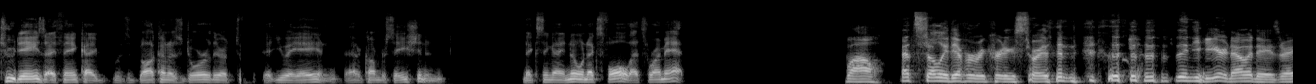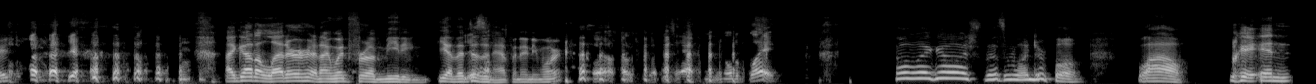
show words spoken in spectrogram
two days, I think I was knocking on his door there at, at UAA and had a conversation, and next thing I know, next fall, that's where I'm at. Wow, that's totally different recruiting story than than you hear nowadays, right? yeah. I got a letter and I went for a meeting. Yeah, that yeah. doesn't happen anymore. well, that's happening to play. Oh my gosh, that's wonderful. Wow. Okay, and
